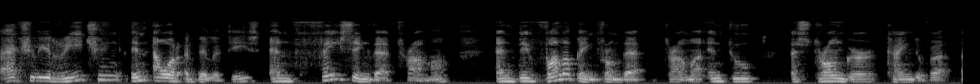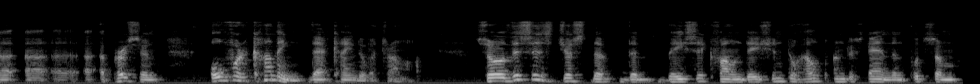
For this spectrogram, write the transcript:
actually reaching in our abilities and facing that trauma and developing from that trauma into a stronger kind of a, a, a, a person overcoming that kind of a trauma. So this is just the, the basic foundation to help understand and put some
